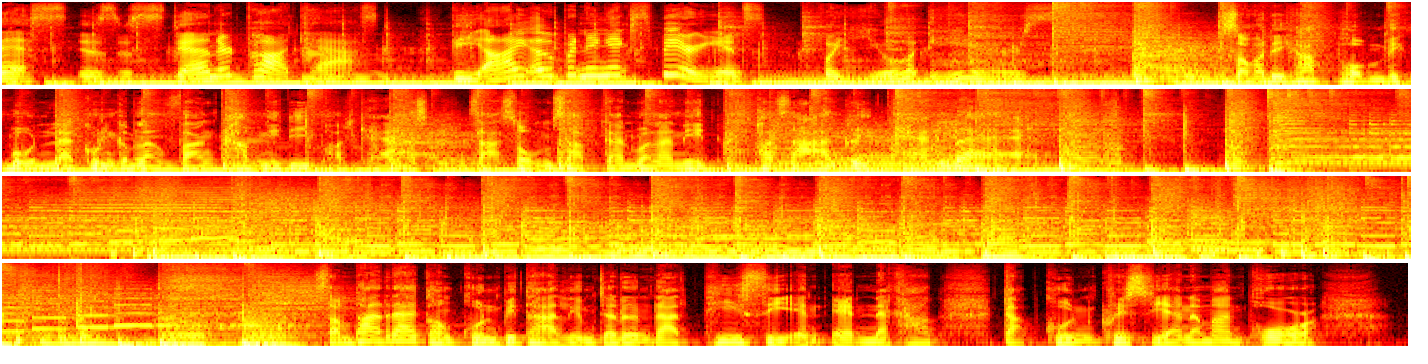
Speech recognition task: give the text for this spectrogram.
This is the Standard Podcast, the eye opening experience for your ears. สวัสดีครับ ผมบิ๊กบุญ และคุณกำลังฟังคำนี้ดีพอดแคสต์สะสมสับการวลนิด ภาษาอังกฤษแข็งแรงสัมภาษณ์แรกของคุณพิธาลิมเจริญรัตที่ CNN นะครับ กับคุณคริสเตียนามันโพร์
